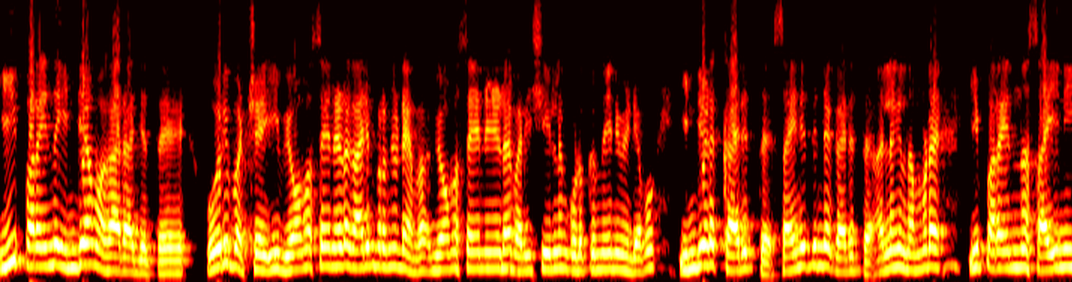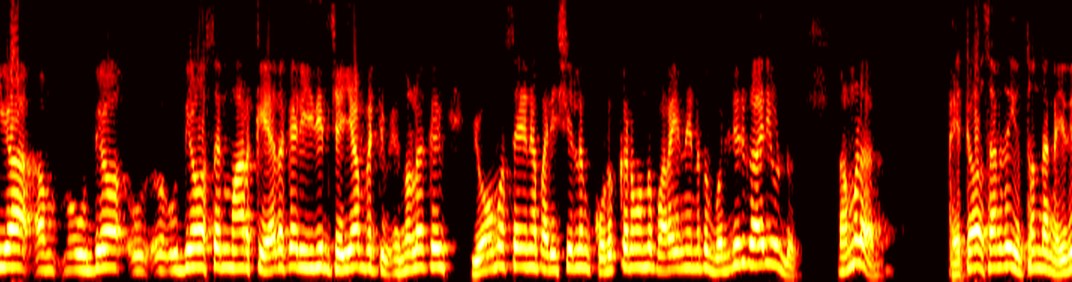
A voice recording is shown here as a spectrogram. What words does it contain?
ഈ പറയുന്ന ഇന്ത്യ മഹാരാജ്യത്തെ ഒരു പക്ഷേ ഈ വ്യോമസേനയുടെ കാര്യം പറഞ്ഞോട്ടെ. വ്യോമസേനയുടെ പരിശീലനം കൊടുക്കുന്നതിന് വേണ്ടി. അപ്പോൾ ഇന്ത്യയുടെ കരുത്ത് സൈന്യത്തിന്റെ കരുത്ത് അല്ലെങ്കിൽ നമ്മുടെ ഈ പറയുന്ന സൈനിക ഉദ്യോ ഉദ്യോഗസ്ഥന്മാർക്ക് ഏതൊക്കെ രീതിയിൽ ചെയ്യാൻ പറ്റും എന്നുള്ളതൊക്കെ വ്യോമസേന പരിശീലനം കൊടുക്കണമെന്ന് പറയുന്നതിനകത്ത് വലിയൊരു കാര്യമുണ്ട്. നമ്മൾ ഏറ്റവും അവസാനത്തെ യുദ്ധം തന്നെ. ഇത്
